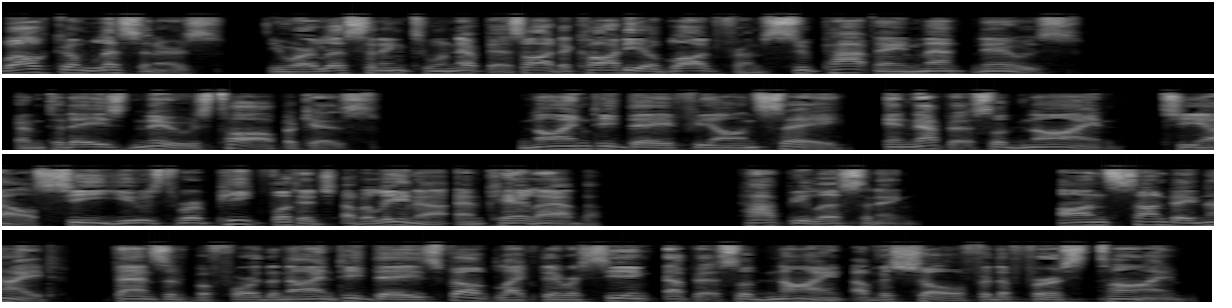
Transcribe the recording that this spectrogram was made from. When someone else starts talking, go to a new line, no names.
Welcome listeners, you are listening to an episodic audio blog from Supatainment News. And today's news topic is 90 Day Fiancé. In episode 9, TLC used repeat footage of Alina and Caleb. Happy listening. On Sunday night, fans of Before the 90 Days felt like they were seeing episode 9 of the show for the first time.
